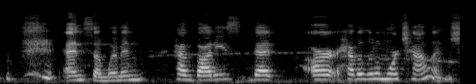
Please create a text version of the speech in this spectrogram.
and some women have bodies that are have a little more challenge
